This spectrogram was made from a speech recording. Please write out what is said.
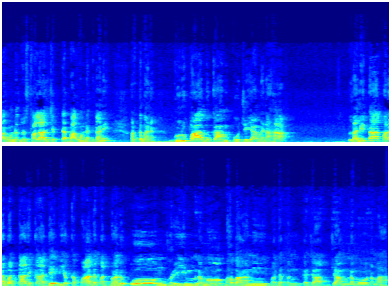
బాగుండదు స్థలాలు చెప్తే బాగుండదు కానీ అర్థమైన గురుపాదుకాం పూజయామినహ లలితా పరభట్టారికా దేవి యొక్క పాద పద్మాలు ఓం హ్రీం నమో భవానీ పద పంకజాబ్జాం నమో నమః.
